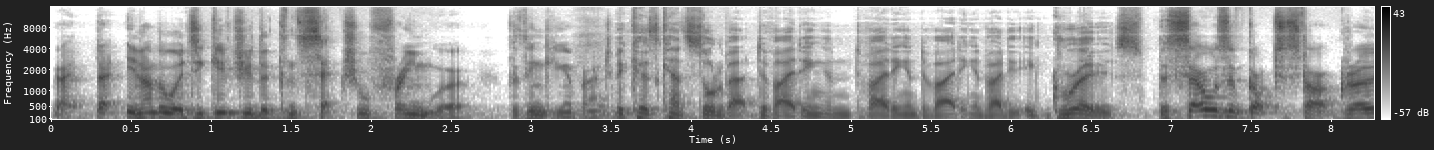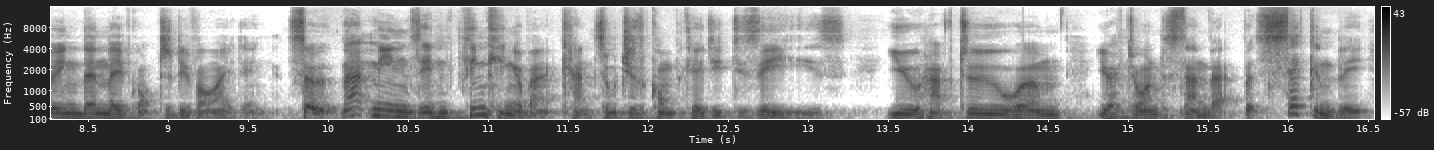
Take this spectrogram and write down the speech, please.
That, that, in other words, it gives you the conceptual framework for thinking about it. Because cancer is all about dividing and dividing and dividing and dividing. It grows. The cells have got to start growing, then they've got to dividing. So that means in thinking about cancer, which is a complicated disease, you have to um, you have to understand that. But secondly,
